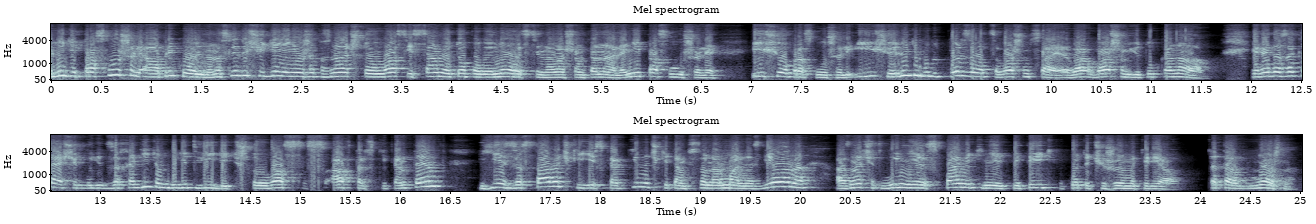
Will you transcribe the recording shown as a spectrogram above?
Люди прослушали, а прикольно, на следующий день они уже знают, что у вас есть самые топовые новости на вашем канале. Они прослушали, и еще прослушали, и еще. И люди будут пользоваться вашим, вашим YouTube каналом. И когда заказчик будет заходить, он будет видеть, что у вас авторский контент, есть заставочки, есть картиночки, там все нормально сделано, а значит вы не спамите, не петерите какой-то чужой материал. Это можно.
